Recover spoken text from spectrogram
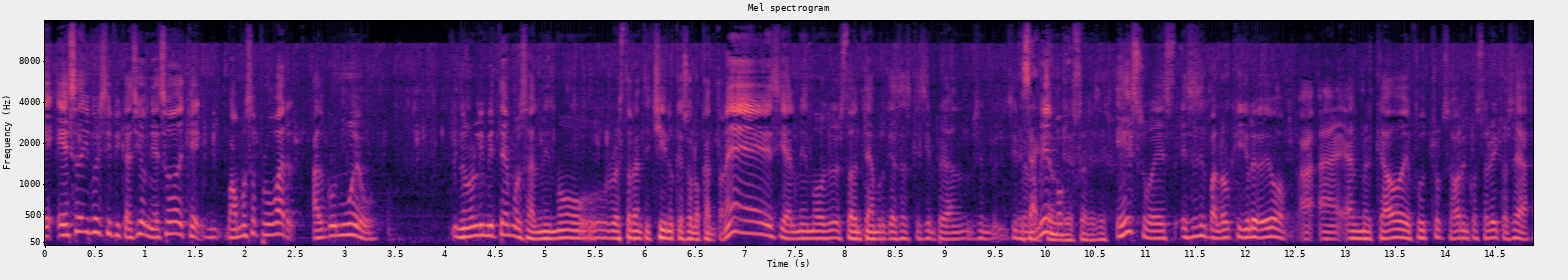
e- esa diversificación, eso de que vamos a probar algo nuevo no nos limitemos al mismo restaurante chino que solo cantonés y al mismo restaurante de hamburguesas que siempre dan siempre, siempre Exacto, lo mismo. eso es decir. Eso es, ese es el valor que yo le veo a- a- al mercado de food trucks ahora en Costa Rica. O sea,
